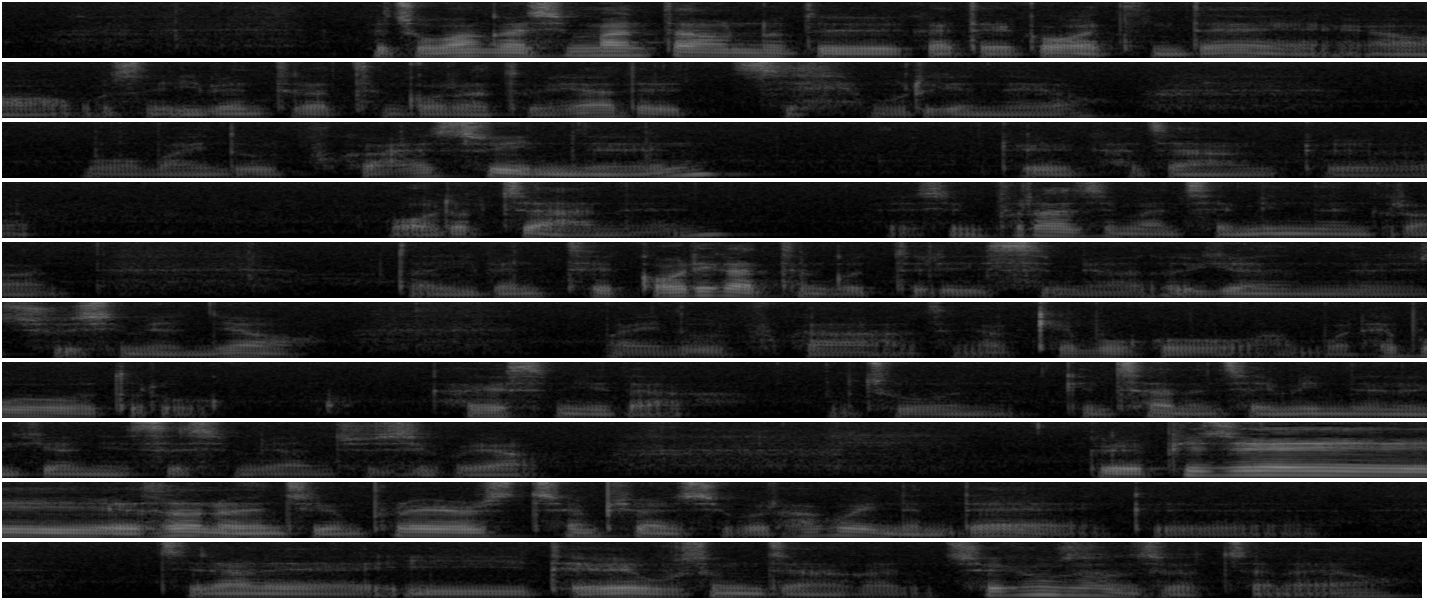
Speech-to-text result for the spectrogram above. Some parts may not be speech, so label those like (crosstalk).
그 조만간 10만 다운로드가 될 것 같은데 어, 무슨 이벤트 같은 거라도 해야 될지 (laughs) 모르겠네요. 뭐 마인드 골프가 할 수 있는 그 가장 그뭐 어렵지 않은 그 심플하지만 재밌는 그런 어떤 이벤트 거리 같은 것들이 있으면 의견을 주시면요 마인드 골프가 생각해보고 한번 해보도록 하겠습니다. 뭐 좋은 괜찮은 재밌는 의견이 있으시면 주시고요. 그 PGA에서는 지금 플레이어스 챔피언십을 하고 있는데 그 지난해 이 대회 우승자가 최경수 선수였잖아요.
